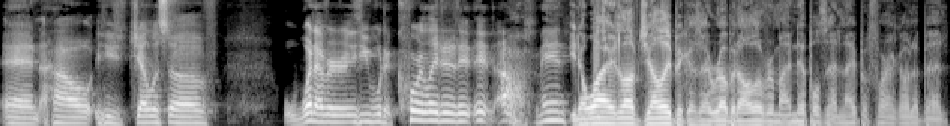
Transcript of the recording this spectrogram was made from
and how he's jealous of whatever. He would have correlated it. it oh man, You know why I love jelly? Because I rub it all over my nipples at night before I go to bed.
